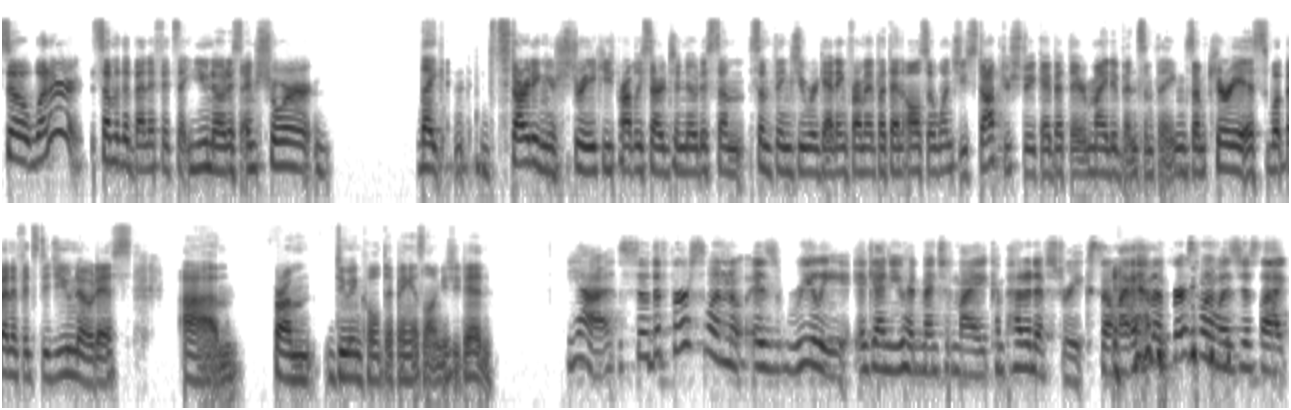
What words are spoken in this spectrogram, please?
so what are some of the benefits that you noticed? I'm sure like starting your streak you probably started to notice some some things you were getting from it but then also once you stopped your streak i bet there might have been some things. I'm curious what benefits did you notice um, from doing cold dipping as long as you did yeah so the first one is really again you had mentioned my competitive streak so my the first one was just like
